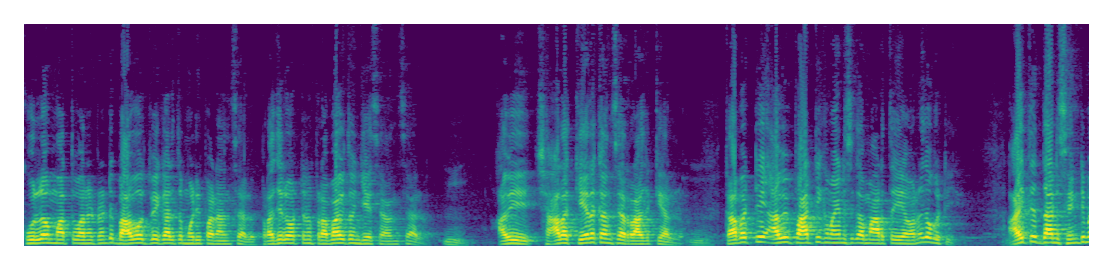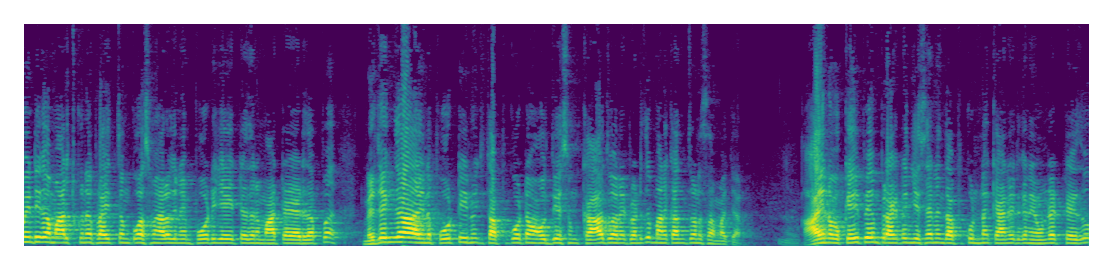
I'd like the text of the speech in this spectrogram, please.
కులం మతం అనేటువంటి భావోద్వేగాలతో ముడిపడిన అంశాలు ప్రజల ఓట్లను ప్రభావితం చేసే అంశాలు. అవి చాలా కీలకం సార్ రాజకీయాల్లో. కాబట్టి అవి పార్టీకి మైనస్గా మారుతాయేమో అనేది ఒకటి. అయితే దాన్ని సెంటిమెంట్గా మార్చుకునే ప్రయత్నం కోసం ఆ రోజు నేను పోటీ చేయట్లేదని మాట్లాడాడు తప్ప నిజంగా ఆయన పోటీ నుంచి తప్పుకోవటం ఉద్దేశం కాదు అనేటువంటిది మనకు అందుతున్న సమాచారం. ఆయన ఒక వైపు ఏం ప్రకటన చేశాను నేను తప్పుకుంటున్నా క్యాండిడేట్గా నేను ఉండట్లేదు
